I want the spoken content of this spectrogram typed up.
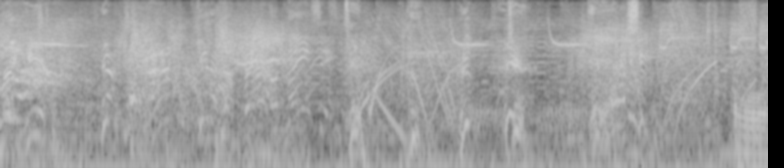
Right here! Get up there! Amazing! Oh,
